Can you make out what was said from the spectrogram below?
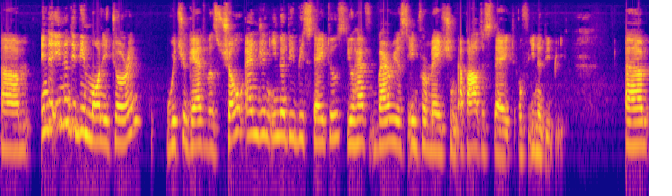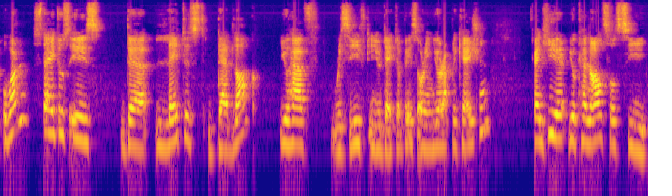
Um, in the InnoDB monitoring, which you get with show engine InnoDB status, you have various information about the state of InnoDB. Um, one status is the latest deadlock you have received in your database or in your application. And here you can also see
